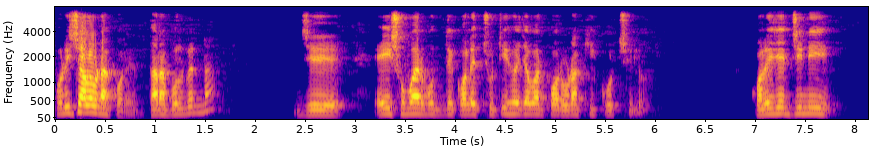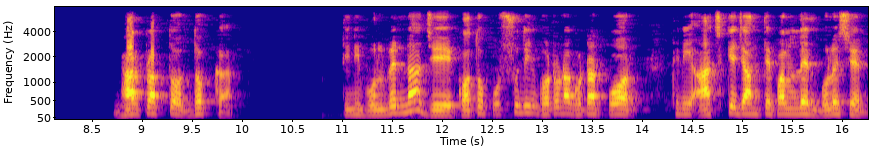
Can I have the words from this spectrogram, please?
পরিচালনা করেন, তারা বলবেন না যে এই সময়ের মধ্যে কলেজ ছুটি হয়ে যাওয়ার পর ওরা কি করছিল? কলেজের যিনি ভারপ্রাপ্ত অধ্যক্ষা, তিনি বলবেন না যে গত পরশুদিন ঘটনা ঘটার পর তিনি আজকে জানতে পারলেন বলেছেন,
